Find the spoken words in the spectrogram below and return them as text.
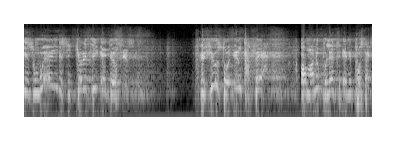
is when the security agencies refuse to interfere or manipulate any process.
